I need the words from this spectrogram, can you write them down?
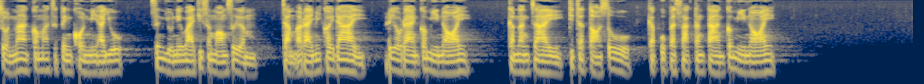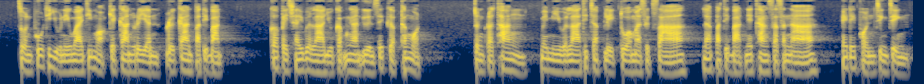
ส่วนมากก็มักจะเป็นคนมีอายุ ซึ่งอยู่ในวัยที่สมองเสื่อมจำอะไรไม่ค่อยได้ เรียวแรงก็มีน้อยกำลังใจที่จะต่อสู้กับอุปสรรคต่างๆ ก็มีน้อย ส่วนผู้ที่อยู่ในวัยที่เหมาะแก่การเรียนหรือการปฏิบัติ ก็ไปใช้เวลาอยู่กับงานอื่นเสียเกือบทั้งหมด จนกระทั่งไม่มีเวลาที่จะปลีกตัวมาศึกษา และปฏิบัติในทางศาสนาให้ได้ผลจริง ๆ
